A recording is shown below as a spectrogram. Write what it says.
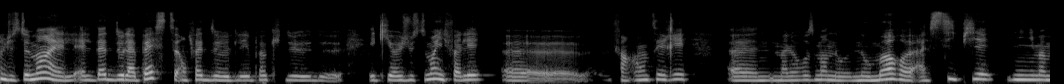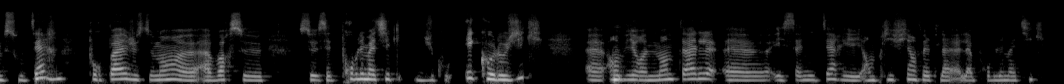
Justement, elle, elle, date de la peste, en fait, de, l'époque de, de, et qui justement il fallait, enfin, enterrer malheureusement nos, morts à six pieds minimum sous terre mmh pour pas justement avoir ce, cette problématique du coup écologique, mmh. environnementale et sanitaire et amplifier en fait la, problématique.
